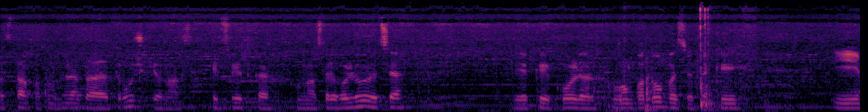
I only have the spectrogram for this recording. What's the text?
Ось так от виглядають ручки у нас. Підсвітка у нас регулюється. Який колір вам подобається, такий і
